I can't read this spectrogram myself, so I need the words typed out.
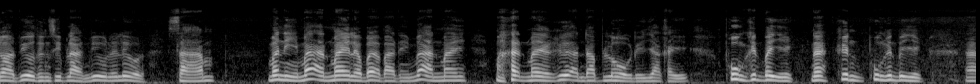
ยอดวิวถึงสิบล้านวิวเร็วๆสามมานี่มาอันใหม่แล้วบ้าบาดนี่มาอันใหม่มาอันใหม่ก็คืออันดับโลกนี่อยากให้พุ่งขึ้นไปอีกนะขึ้นพุ่งขึ้นไปอีกอ่า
